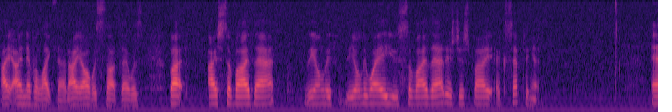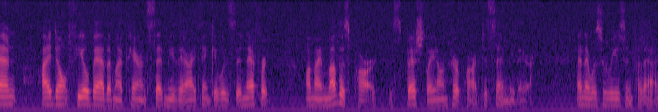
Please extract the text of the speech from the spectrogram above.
I, I never liked that. I always thought that was, but I survived that. The only the only way you survive that is just by accepting it. And I don't feel bad that my parents sent me there. I think it was an effort on my mother's part, especially on her part, to send me there. And there was a reason for that,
